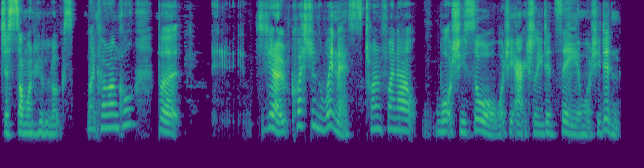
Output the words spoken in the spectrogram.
just someone who looks like her uncle, but you know, question the witness, try and find out what she saw, what she actually did see, and what she didn't.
